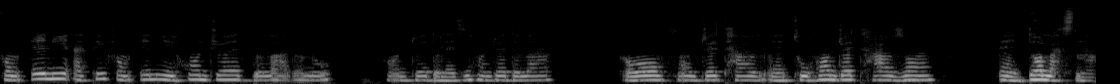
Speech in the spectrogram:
from any i think from any hundred dollar i don't know hundred dollars is hundred dollar or hundred thousand uh, two hundred thousand uh, dollars now.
